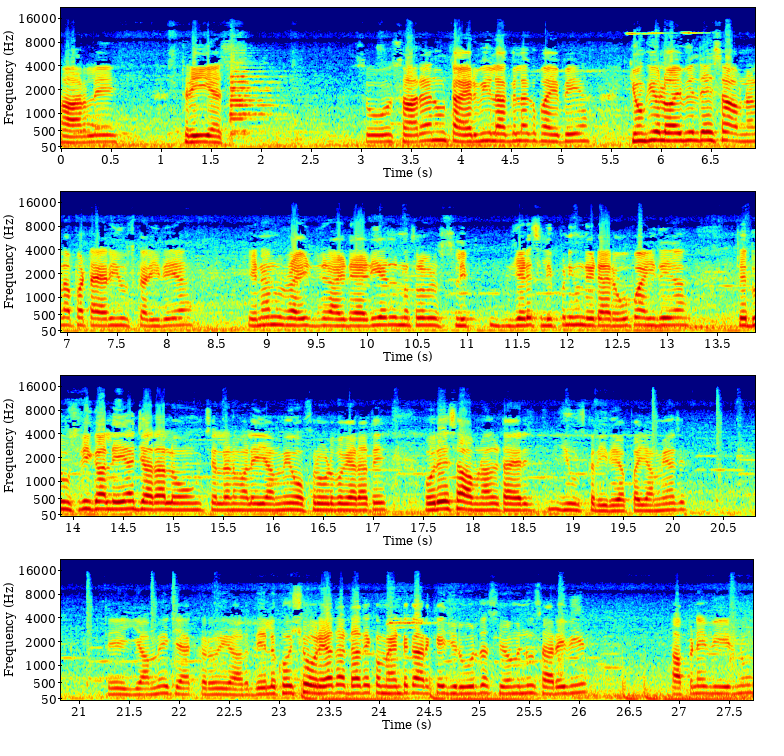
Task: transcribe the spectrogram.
Harley 3S so ਸਾਰਿਆਂ ਨੂੰ ਟਾਇਰ ਵੀ ਅਲੱਗ-ਅਲੱਗ ਪਾਏ ਪਏ ਆ। ਕਿਉਂਕਿ ਅਲੋਏ ਦੇ ਹਿਸਾਬ ਨਾਲ ਆਪਾਂ ਟਾਇਰ ਯੂਜ਼ ਕਰੀਦੇ ਆ। ਇਹਨਾਂ ਨੂੰ ਰਾਈਡ ਰਾਈਡ ਐਡੀਅਲ ਮਤਲਬ ਸਲਿੱਪ ਜਿਹੜੇ ਸਲਿੱਪ ਨਹੀਂ ਹੁੰਦੇ ਟਾਇਰ, ਉਹ ਪਾਈਦੇ ਆ। ਤੇ ਦੂਸਰੀ ਗੱਲ ਇਹ ਆ, ਜ਼ਿਆਦਾ ਲੌਂਗ ਚੱਲਣ ਵਾਲੇ ਯਾਮੇ ਆਫ ਰੋਡ ਵਗੈਰਾ ਤੇ ਉਹਦੇ ਹਿਸਾਬ ਨਾਲ ਟਾਇਰ ਯੂਜ਼ ਕਰੀਦੇ ਆਪਾਂ ਯਾਮਿਆਂ 'ਚ। ਤੇ ਯਾਮੇ ਚੈੱਕ ਕਰੋ ਯਾਰ, ਦਿਲ ਖੁਸ਼ ਹੋ ਰਿਹਾ ਤੁਹਾਡਾ ਤੇ ਕਮੈਂਟ ਕਰਕੇ ਜਰੂਰ ਦੱਸਿਓ ਮੈਨੂੰ ਸਾਰੇ ਵੀਰ। ਆਪਣੇ ਵੀਰ ਨੂੰ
